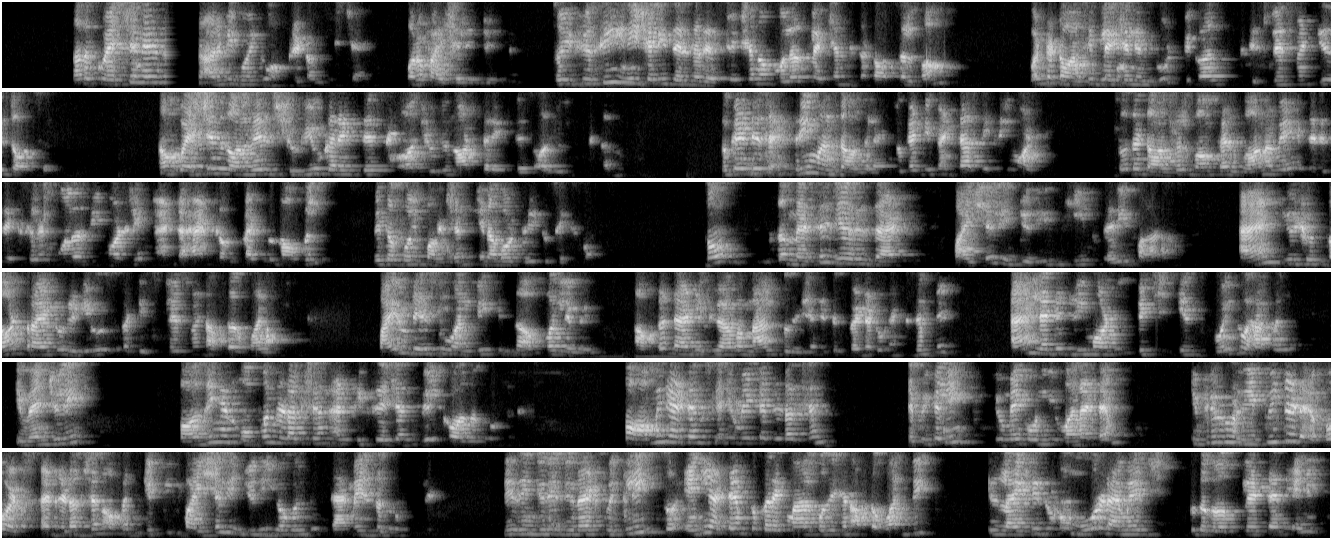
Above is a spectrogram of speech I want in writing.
Now the question is are we going to operate on this child for a physeal injury? So if you see initially there is a restriction of volar flexion with a dorsal bump but the dorsiflexion is good because the displacement is dorsal. Now question is always should you correct this or should you not correct this or look at this at three months down the line. Look at the fantastic remodeling. So the dorsal bump has gone away. There is excellent volar remodeling and the hand comes back to normal with a full function in about three to six months. So the message here is that physeal injuries heal very fast and you should not try to reduce a displacement after one week five days to one week is the upper limit. After that, if you have a malposition, it is better to accept it and let it remodel, which is going to happen eventually. Causing an open reduction and fixation will cause a growth. So, how many attempts can you make at reduction? Typically, you make only one attempt. If you do repeated efforts at reduction of an epiphyseal injury, you are going to damage the growth. Plate. These injuries unite quickly, so any attempt to correct malposition after one week is likely to do more damage to the growth plate than any.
